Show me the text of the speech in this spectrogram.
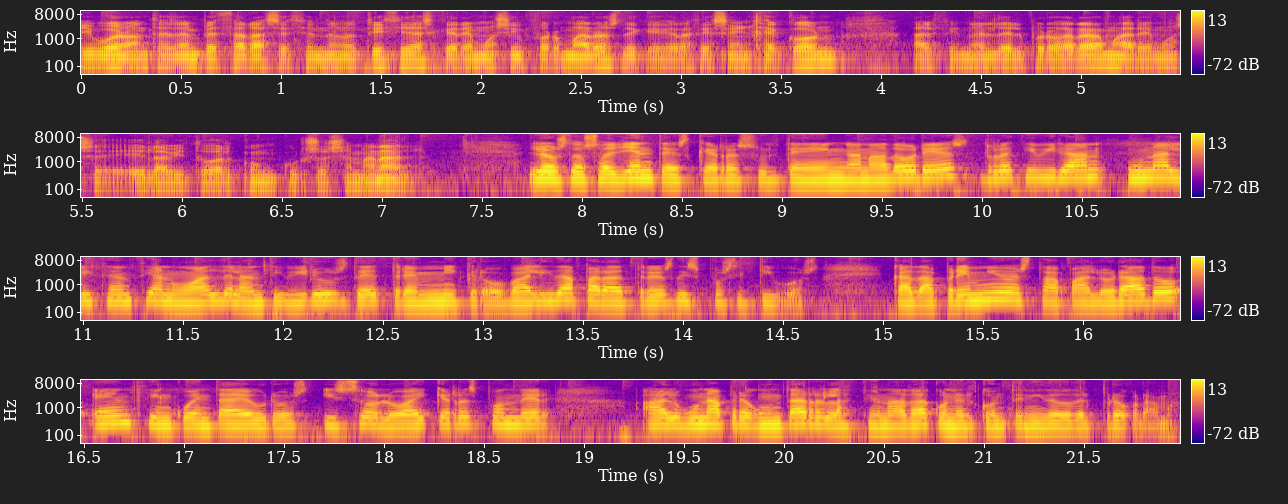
Y bueno, antes de empezar la sección de noticias, queremos informaros de que gracias a Ingecon, al final del programa haremos el habitual concurso semanal. Los dos oyentes que resulten ganadores recibirán una licencia anual del antivirus de Tren Micro, válida para tres dispositivos. Cada premio está valorado en 50 euros y solo hay que responder a alguna pregunta relacionada con el contenido del programa.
